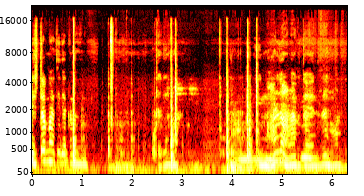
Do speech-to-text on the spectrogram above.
ಡಿಸ್ಟರ್ಬ್ ಮಾಡ್ತಿದ್ಯಾ ಕಣ ಹಾಳಾಗುತ್ತೆ ನೋಡ್ತೀನಿ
